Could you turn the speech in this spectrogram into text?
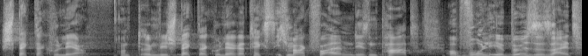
Spektakulär und irgendwie spektakulärer Text. Ich mag vor allem diesen Part, obwohl ihr böse seid.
